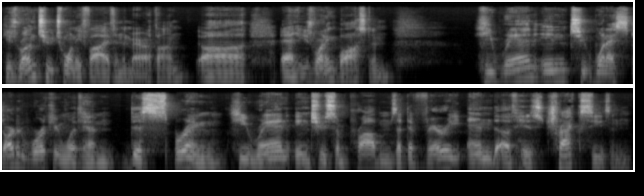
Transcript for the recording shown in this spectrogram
He's run 225 in the marathon, uh, and he's running Boston. He ran into, when I started working with him this spring, he ran into some problems at the very end of his track season.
